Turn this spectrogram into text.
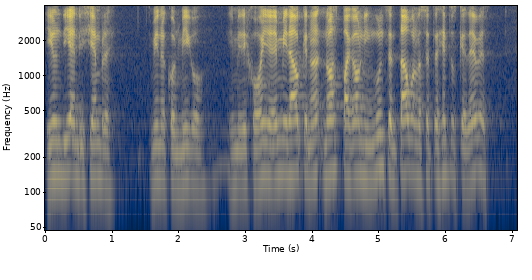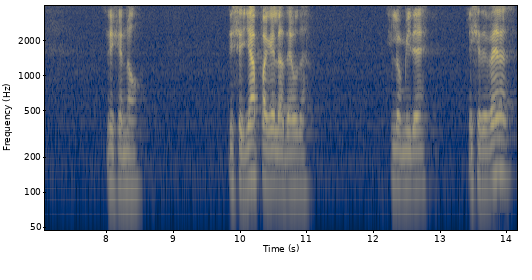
Y un día en diciembre vino conmigo y me dijo, oye, he mirado que no, has pagado ningún centavo en los 700 que debes. Dije, no. Dice, ya pagué la deuda. Y lo miré. Dije, ¿de veras?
